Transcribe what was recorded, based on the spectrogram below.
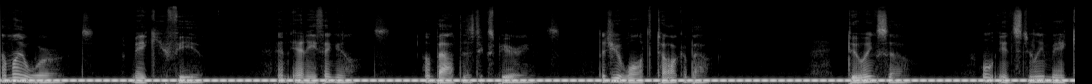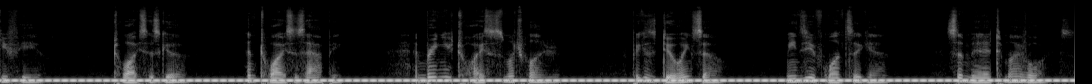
how my words make you feel, and anything else about this experience that you want to talk about. Doing so will instantly make you feel twice as good and twice as happy, and bring you twice as much pleasure, because doing so means you've once again submitted to my voice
